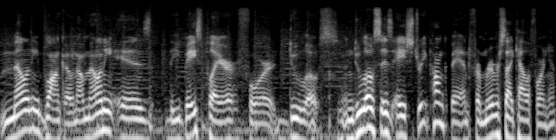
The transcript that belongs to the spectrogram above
Melanie Blanco. Now, Melanie is the bass player for Doulos, and Doulos is a street punk band from Riverside, California.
